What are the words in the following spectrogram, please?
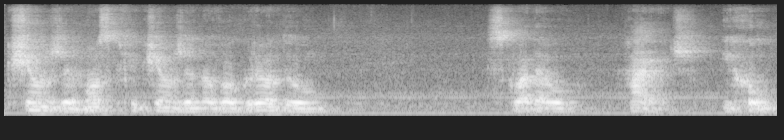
książę Moskwy, książę Nowogrodu składał haracz i hołd.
